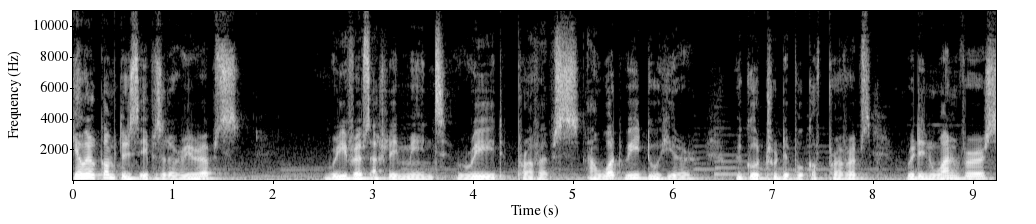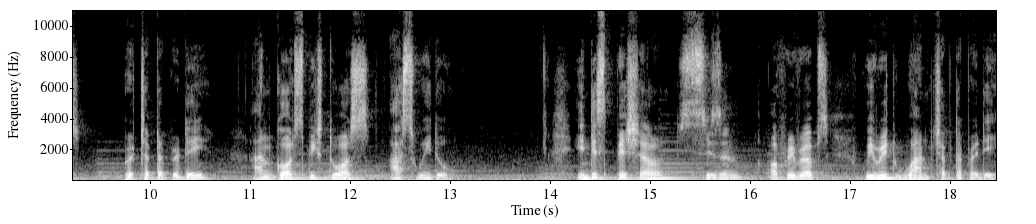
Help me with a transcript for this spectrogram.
You're welcome to this episode of Reverbs. Reverbs actually means read Proverbs. And what we do here, we go through the book of Proverbs, reading one verse per chapter per day, and God speaks to us as we do. In this special season of Reverbs, we read one chapter per day.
